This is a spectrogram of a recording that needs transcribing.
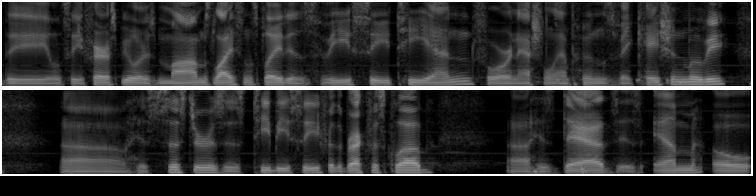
the let's see, Ferris Bueller's mom's license plate is VCTN for National Lampoon's Vacation movie. Uh, his sister's is TBC for The Breakfast Club. Uh, his dad's is M O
